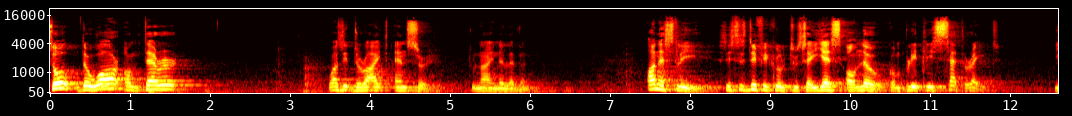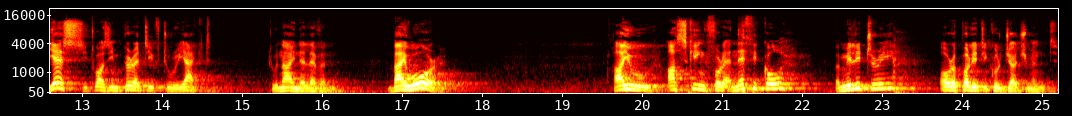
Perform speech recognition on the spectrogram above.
So, the war on terror was it the right answer to 9 11? honestly, this is difficult to say yes or no, completely separate. Yes, it was imperative to react to 9 11 by war. Are you asking for an ethical, a military, or a political judgment?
